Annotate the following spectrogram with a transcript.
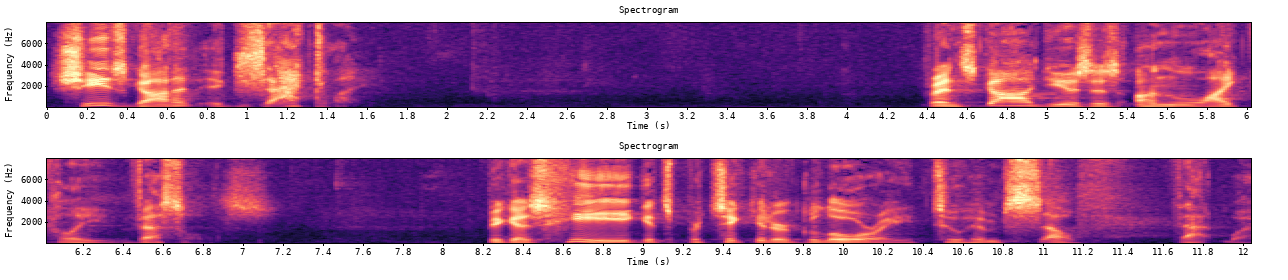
she's got it exactly. Friends, God uses unlikely vessels because he gets particular glory to himself that way.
